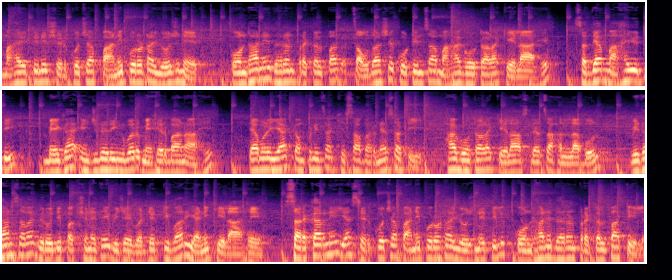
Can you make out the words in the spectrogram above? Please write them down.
महायुतीने शिडकोच्या पाणीपुरवठा योजनेत कोंढाणे धरण प्रकल्पात चौदाशे कोटींचा महाघोटाळा केला आहे. सध्या महायुती मेगा इंजिनिअरिंगवर मेहरबान आहे. त्यामुळे या कंपनीचा खिसा भरण्यासाठी हा घोटाळा केला असल्याचा हल्लाबोल विधानसभा विरोधी पक्षनेते विजय वडेट्टीवार यांनी केला आहे. सरकारने या सिडकोच्या पाणीपुरवठा योजनेतील कोंढाणे धरण प्रकल्पातील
